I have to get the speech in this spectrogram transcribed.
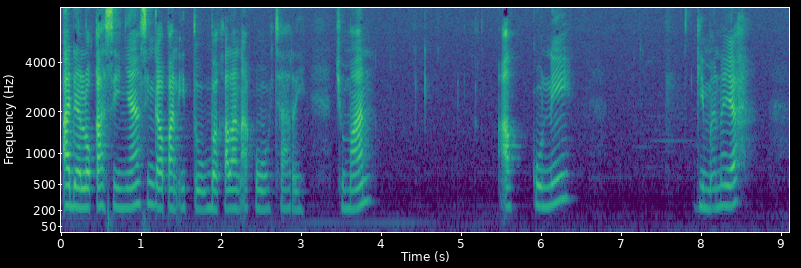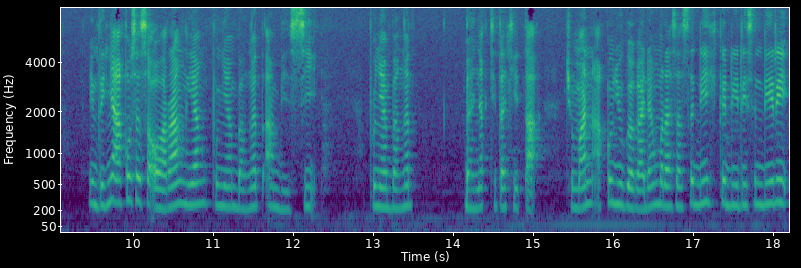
ada lokasinya singkapan itu bakalan aku cari. Cuman aku nih gimana ya? Intinya aku seseorang yang punya banget ambisi punya banget banyak cita-cita cuman aku juga kadang merasa sedih ke diri sendiri.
